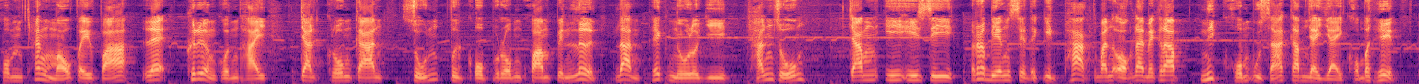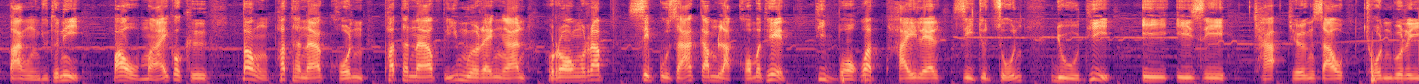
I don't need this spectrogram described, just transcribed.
คมช่างเหมาไฟฟ้าและเครื่องกลไทย จัดโครงการศูนย์ฝึกอบรมความเป็นเลิศ ด้านเทคโนโลยีชั้นสูงจำ EEC ระเบียงเศรษฐกิจภาคตะวันออกได้ไหมครับ นิคมอุตสาหกรรมใหญ่ๆ ของประเทศ ตั้งอยู่ที่นี่ เป้าหมายก็คือ ต้องพัฒนาคนพัฒนาฝีมือแรงงาน รองรับ 10 อุตสาหกรรมหลักของประเทศ ที่บอกว่าไทยแลนด์ 4.0 อยู่ที่ EEC ฉะเชิงเซาชนบุรี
